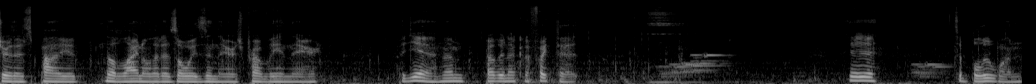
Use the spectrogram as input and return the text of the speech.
Sure there's probably a, the Lynel that is always in there is probably in there. But yeah, I'm probably not gonna fight that. Yeah, it's a blue one.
